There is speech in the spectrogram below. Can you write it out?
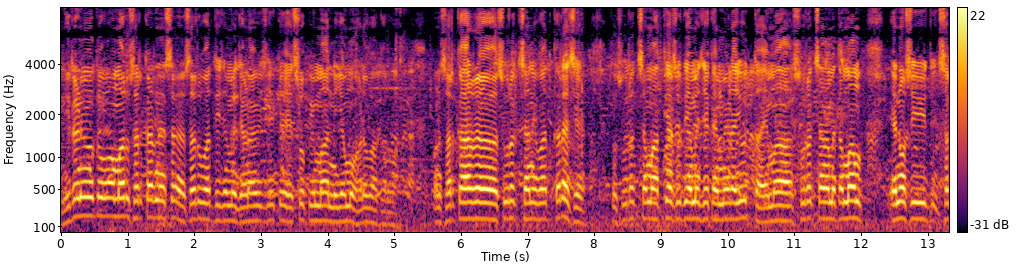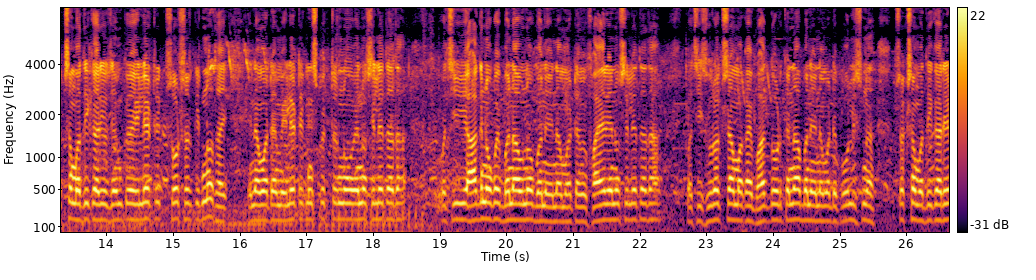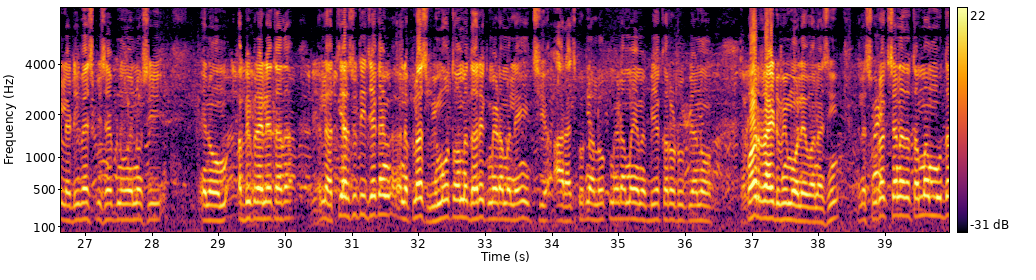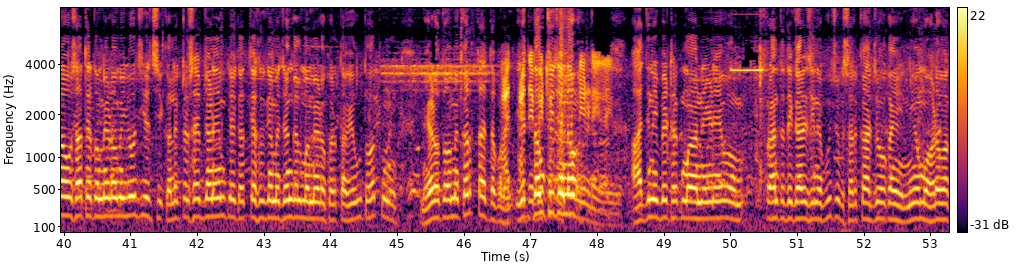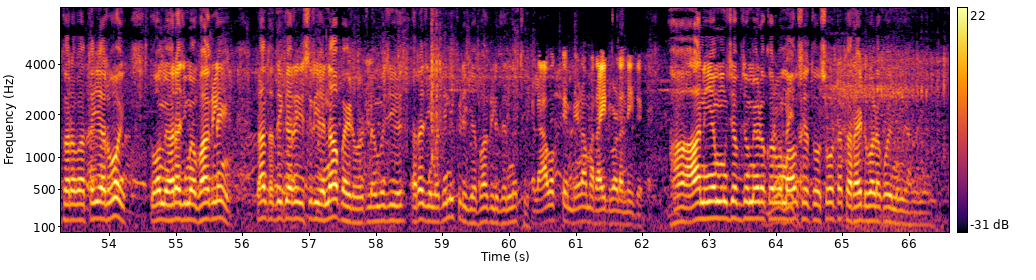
નિર્ણયો તો અમારું સરકારને શરૂઆતથી જ અમે જણાવી છે કે એસઓપીમાં નિયમો હળવા કરવા. પણ સરકાર સુરક્ષાની વાત કરે છે, તો સુરક્ષામાં અત્યાર સુધી અમે જે કાંઈ મેળા યોજતા, એમાં સુરક્ષાના અમે તમામ એનઓસી સક્ષમ અધિકારીઓ, જેમ કે ઇલેક્ટ્રિક શોર્ટ સર્કિટ ન થાય, એના માટે અમે ઇલેક્ટ્રિક ઇન્સ્પેક્ટરનું એનઓસી લેતા હતા. પછી આગનો કોઈ બનાવ ન બને, એના માટે અમે ફાયર એનઓસી લેતા હતા. પછી સુરક્ષામાં કાંઈ ભાગદોડ કે ના બને, એના માટે પોલીસના સક્ષમ અધિકારી એટલે ડીવાયસપી સાહેબનું એનઓસી એનો અભિપ્રાય લેતા હતા. એટલે અત્યાર સુધી જે કાંઈ અને પ્લસ વીમો તો અમે દરેક મેળામાં લઈએ જ છીએ. આ રાજકોટના લોકમેળામાં અમે બે કરોડ રૂપિયાનો પર રાઇડ વીમો લેવાના છીએ. એટલે સુરક્ષાના તો તમામ મુદ્દાઓ સાથે તો મેળો અમે યોજીએ જ છીએ. કલેક્ટર સાહેબ જાણે એમ કે અત્યાર સુધી અમે જંગલમાં મેળો કરતા એવું તો હતું નહીં. મેળો તો અમે કરતા જ હતા પણ એકદમથી જે આજની બેઠકમાં નિર્ણય એવો પ્રાંત અધિકારીશ્રીને પૂછ્યું કે સરકાર જો કંઈ નિયમો હળવા કરવા તૈયાર હોય તો અમે હરાજીમાં ભાગ લઈ પ્રાંત અધિકારીશ્રીએ ના પાડ્યો એટલે અમે જે હરાજીમાંથી નીકળી ગયા ભાગ લીધેલ નથી. એટલે આ વખતે મેળામાં રાઈડ વાળા નહીં દેખાય. હા આ નિયમ મુજબ જો મેળો કરવામાં આવશે તો સો ટકા રાઈડવાળા કોઈ નહીં આવે.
